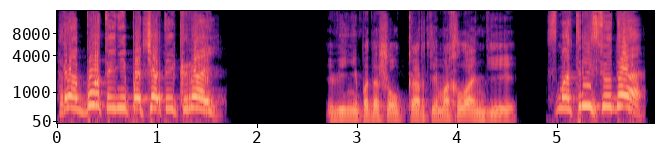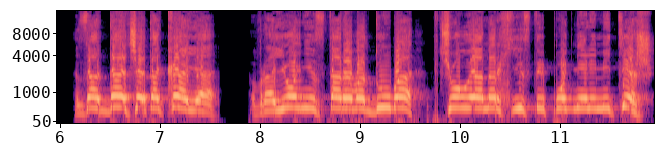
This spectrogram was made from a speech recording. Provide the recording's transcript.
Работы непочатый край! Винни подошел к карте Махландии. Смотри сюда! Задача такая! В районе Старого Дуба пчелы-анархисты подняли мятеж.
